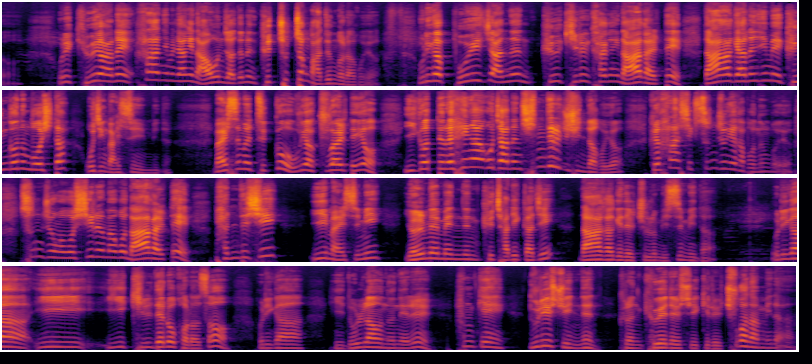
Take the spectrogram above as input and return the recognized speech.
우리 교회 안에 하나님을 향해 나온 자들은 그 초청 받은 거라고요. 우리가 보이지 않는 그 길을 향해 나아갈 때 나아가게 하는 힘의 근거는 무엇이다? 오직 말씀입니다. 말씀을 듣고 우리가 구할 때요 이것들을 행하고자 하는 힘들을 주신다고요. 그 하나씩 순종해 가 보는 거예요. 순종하고 씨름하고 나아갈 때 반드시 이 말씀이 열매 맺는 그 자리까지 나아가게 될 줄로 믿습니다. 우리가 이, 이 길대로 걸어서 우리가 이 놀라운 은혜를 함께 누릴 수 있는 그런 교회 될 수 있기를 축원합니다.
